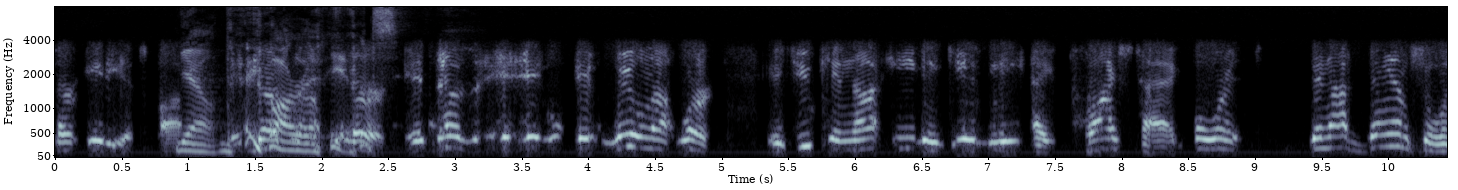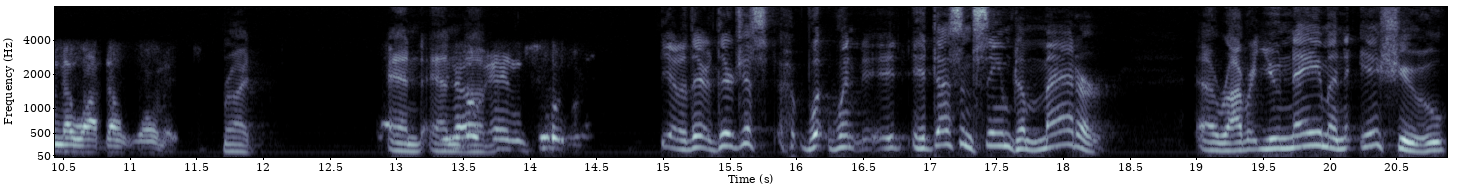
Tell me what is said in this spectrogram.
they're idiots, Bob. Yeah, It they are idiots. It does. It, it it will not work if you cannot even give me a price tag for it. Then I damn sure know I don't want it. Right. And and you know, uh, and so you know they're they're just wh- when it, it doesn't seem to matter uh, robert you name an issue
